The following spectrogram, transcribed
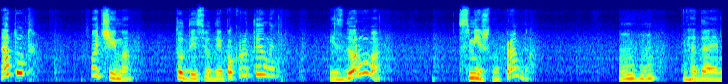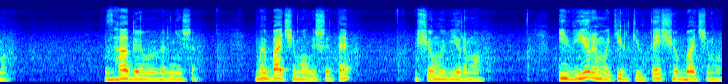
А тут очима туди-сюди покрутили і здорова. Смішно, правда? Угу. Гадаємо. Згадуємо верніше. Ми бачимо лише те, у що ми віримо. І віримо тільки в те, що бачимо.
